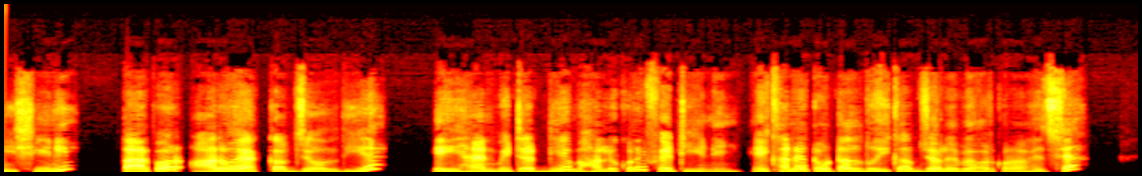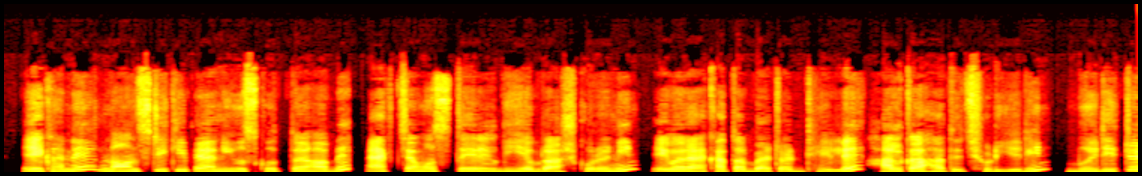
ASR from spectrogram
মিশিয়ে নিন। তারপর আরও এক কাপ জল দিয়ে এই হ্যান্ড বিটার দিয়ে ভালো করে ফেটিয়ে নিই এখানে টোটাল দুই কাপ জলের ব্যবহার করা হয়েছে। এখানে নন স্টিকি প্যান ইউজ করতে হবে। এক চামচ তেল দিয়ে ব্রাশ করে নিন। এবার এক হাতা ব্যাটার ঢেলে হালকা হাতে ছড়িয়ে দিন। দুই দিকটা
